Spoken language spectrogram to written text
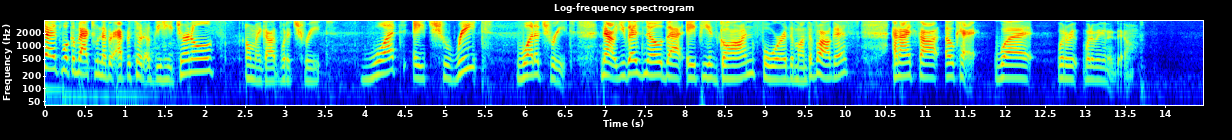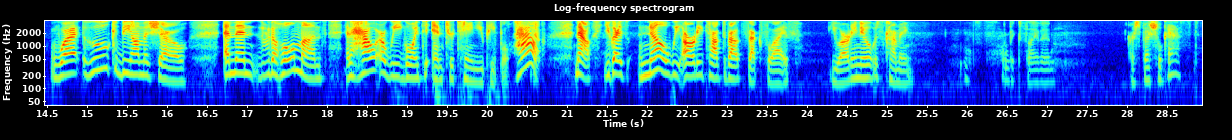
Guys, welcome back to another episode of the Hate Journals. Oh my god, what a treat. What a treat. What a treat. Now, you guys know that AP is gone for the month of August, and I thought, okay, what what are we what are we going to do? What who could be on the show and then the whole month and how are we going to entertain you people? How? Now, you guys know we already talked about sex life. You already knew it was coming. It's, I'm excited. Our special guest.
